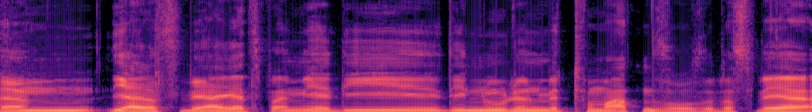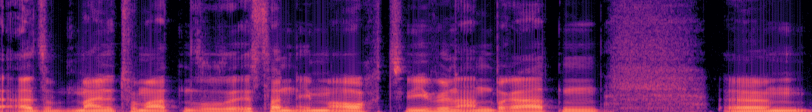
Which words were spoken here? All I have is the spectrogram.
Ähm, ja, das wäre jetzt bei mir die, die Nudeln mit Tomatensoße. Das wäre, also meine Tomatensoße ist dann eben auch Zwiebeln anbraten, ähm,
